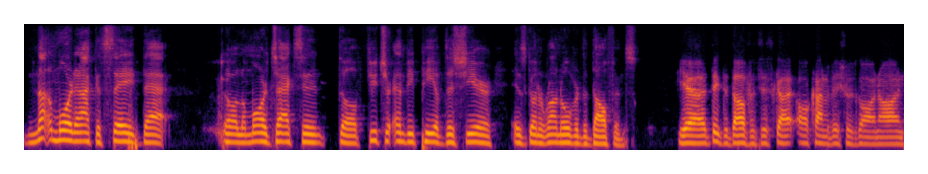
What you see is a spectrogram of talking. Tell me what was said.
nothing more than I could say that uh, Lamar Jackson, the future MVP of this year, is going to run over the Dolphins. Yeah, I think the Dolphins just got all kind of issues going on.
